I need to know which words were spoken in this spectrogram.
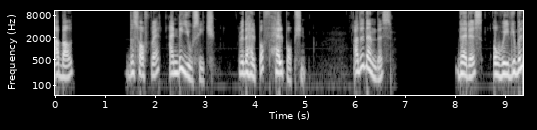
about the software and the usage with the help of help option. Other than this, there is a variable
